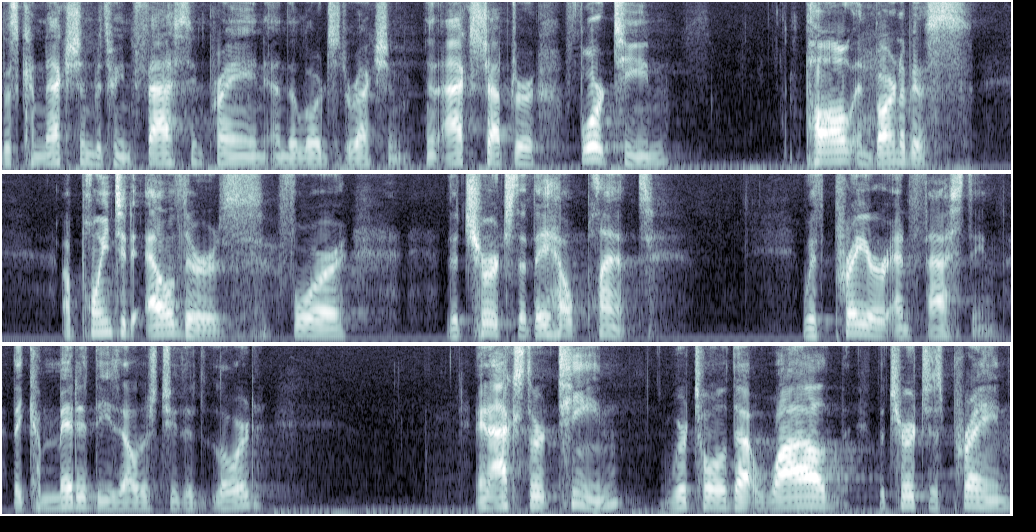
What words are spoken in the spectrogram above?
this connection between fasting, praying, and the Lord's direction. In Acts chapter 14, Paul and Barnabas appointed elders for the church that they helped plant with prayer and fasting. They committed these elders to the Lord. In Acts 13, we're told that while the church is praying,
